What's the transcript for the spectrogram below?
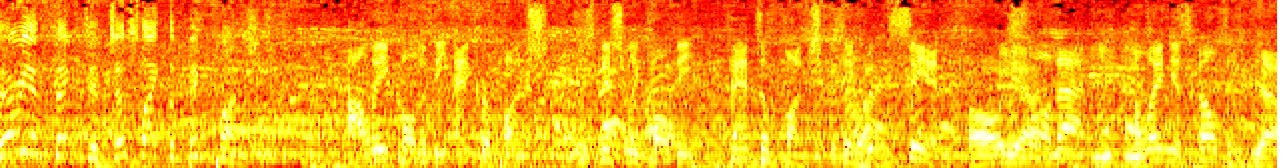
very effective, just like the big punch. Ali called it the anchor punch. It was initially called the phantom punch because they Right. couldn't see it. Oh, You yeah. saw that. you- you- felt it. Yeah,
